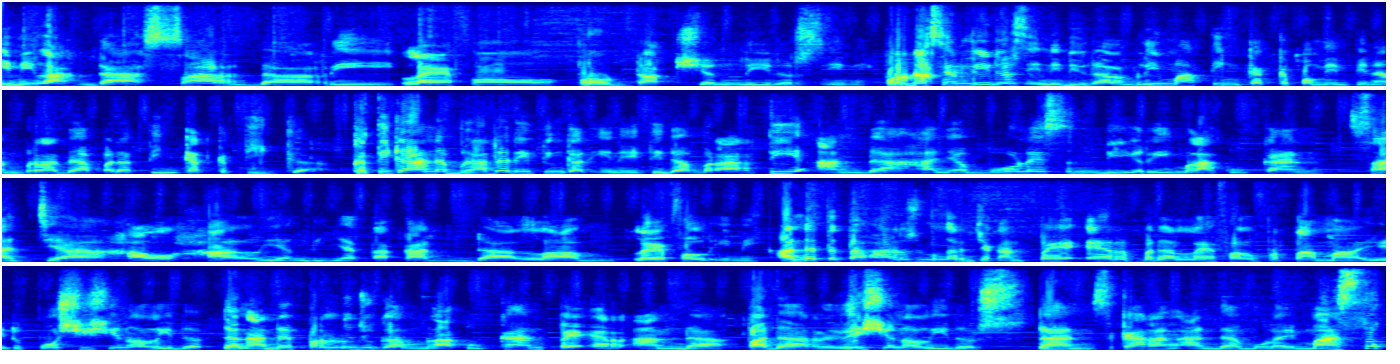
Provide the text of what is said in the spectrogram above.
Inilah dasar dari level production leaders ini. Production leaders ini di dalam lima tingkat kepemimpinan berada pada tingkat ketiga. Ketika Anda berada di tingkat ini tidak berarti Anda hanya boleh sendiri melakukan saja hal-hal yang dinyatakan dalam level ini. Anda tetap harus mengerjakan PR pada level pertama yaitu positional leader dan Anda perlu juga melakukan PR Anda pada relational leaders dan sekarang Anda mulai masuk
